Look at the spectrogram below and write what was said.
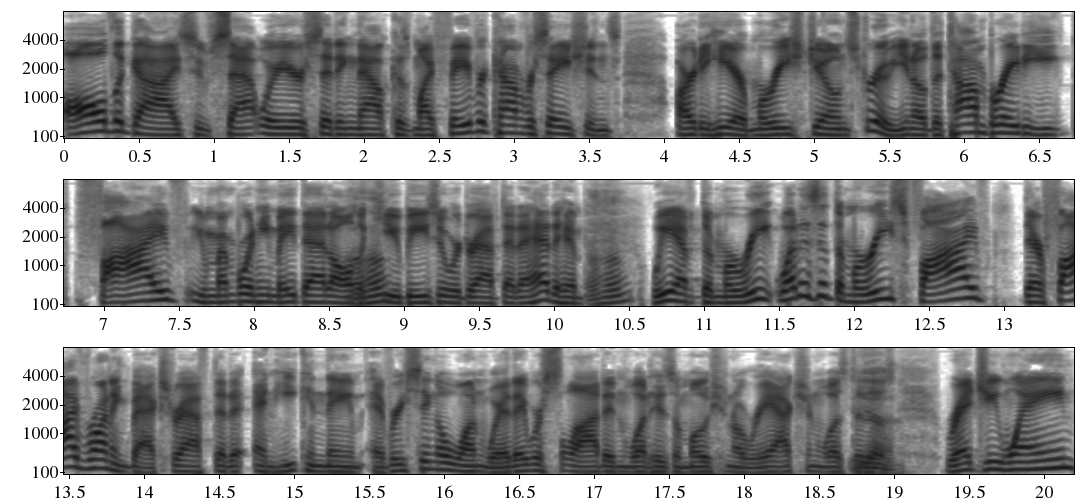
all the guys who've sat where you're sitting now. Because my favorite conversations are to hear Maurice Jones-Drew. You know, the Tom Brady five. You remember when he made that? All Uh-huh. the QBs who were drafted ahead of him. We have the Maurice. What is it? The Maurice five. There are five running backs drafted, and he can name every single one where they were slotted and what his emotional reaction was to Yeah. those. Reggie Wayne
